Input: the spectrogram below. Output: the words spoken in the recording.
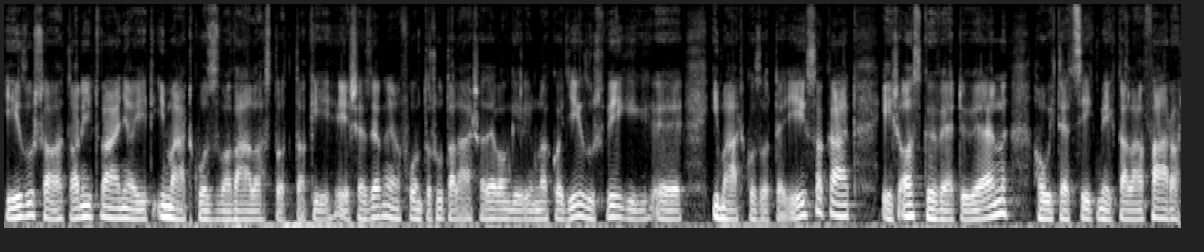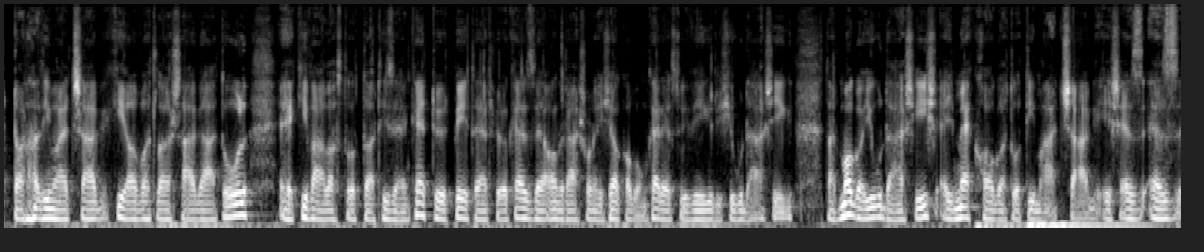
Jézus a tanítványait imádkozva választotta ki, és ez egy nagyon fontos utalás az evangéliumnak, hogy Jézus végig imádkozott egy éjszakát, és azt követően, ha úgy tetszik, még talán fáradtan az imádság kialvatlanságától, kiválasztotta a 12-t, Pétertől kezdve Andráson és Jakabon keresztül végül is Júdásig. Tehát maga Júdás is egy meghallgatott imádság, és ez, ez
